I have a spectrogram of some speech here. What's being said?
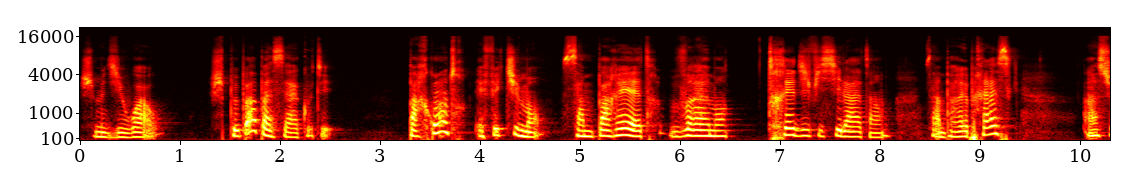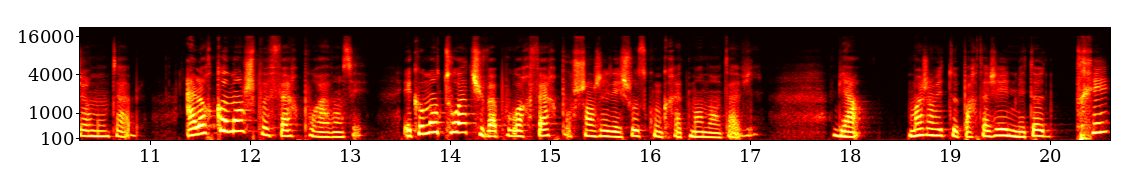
je me dis waouh, je peux pas passer à côté. Par contre, effectivement, ça me paraît être vraiment très difficile à atteindre. Ça me paraît presque insurmontable. Alors comment je peux faire pour avancer? Et comment toi tu vas pouvoir faire pour changer les choses concrètement dans ta vie? Eh bien, moi j'ai envie de te partager une méthode très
